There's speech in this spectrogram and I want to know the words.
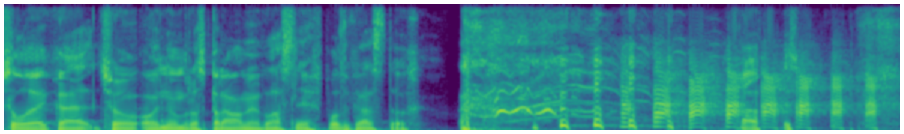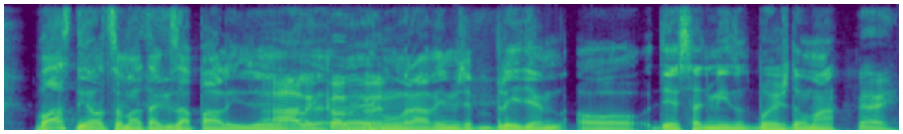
človeka, čo o ňom rozprávame vlastne v podcastoch. Vlastný oco ma tak zapáli, že Ale hej, mu vravím, že prídem o 10 minút, budeš doma? Hej.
